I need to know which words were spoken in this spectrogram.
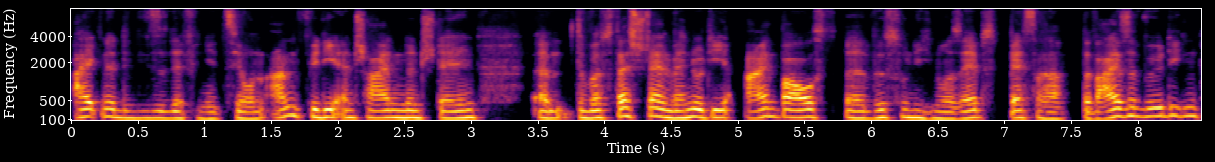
eigne dir diese Definition an für die entscheidenden Stellen. Ähm, du wirst feststellen, wenn du die einbaust, äh, wirst du nicht nur selbst bessere Beweise würdigen,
